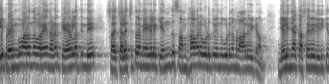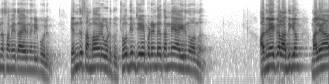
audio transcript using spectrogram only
ഈ പ്രേംകുമാർ എന്ന് പറയുന്ന നടൻ കേരളത്തിന്റെ ചലച്ചിത്ര മേഖലയ്ക്ക് എന്ത് സംഭാവന കൊടുത്തു എന്ന് കൂടി നമ്മൾ ആലോചിക്കണം. ജെളിഞ്ഞ കസേരയിൽ ഇരിക്കുന്ന സമയത്തായിരുന്നെങ്കിൽ പോലും എന്ത് സംഭാവന കൊടുത്തു? ചോദ്യം ചെയ്യപ്പെടേണ്ടത് തന്നെയായിരുന്നു അന്ന്. അതിനേക്കാൾ അധികം മലയാള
